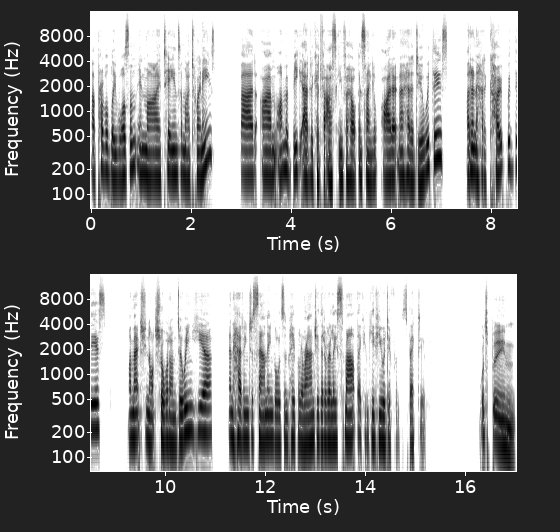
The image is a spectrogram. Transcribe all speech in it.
I probably wasn't in my teens and my 20s, but um, I'm a big advocate for asking for help and saying, look, I don't know how to deal with this. I don't know how to cope with this. I'm actually not sure what I'm doing here. And having just sounding boards and people around you that are really smart that can give you a different perspective. What's been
